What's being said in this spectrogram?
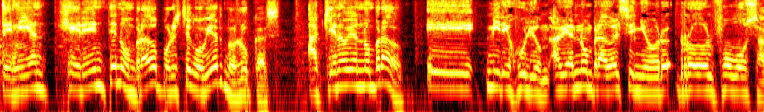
tenían gerente nombrado por este gobierno, Lucas. ¿A quién habían nombrado? Eh, mire, Julio, habían nombrado al señor Rodolfo Bosa.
